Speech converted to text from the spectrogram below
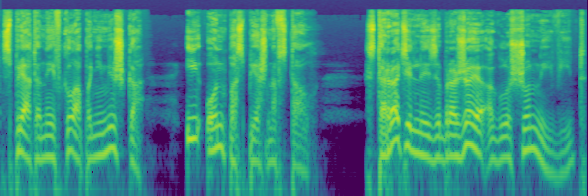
спрятанной в клапане мешка, и он поспешно встал. Старательно изображая оглушенный вид,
